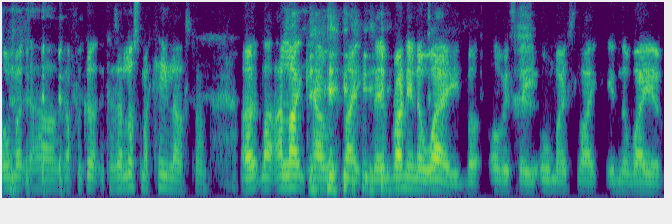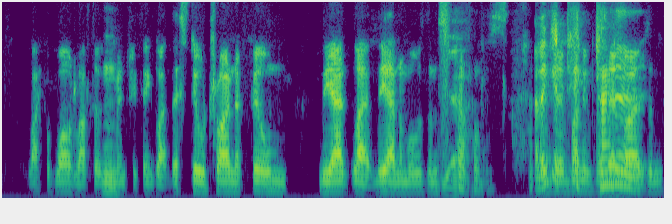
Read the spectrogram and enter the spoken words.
Oh, my, oh, I forgot because I lost my key last time. Uh, like, I like how like they're running away, but obviously almost like in the way of like a wildlife hmm. documentary mm. thing. Like they're still trying to film the like the animals themselves. Yeah. I think it, it, kinda, and...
